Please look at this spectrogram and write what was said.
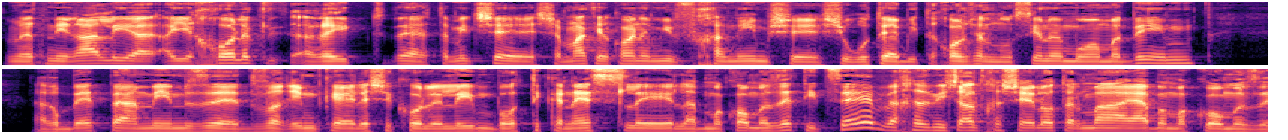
זאת אומרת, נראה לי היכולת, הרי אתה יודע, תמיד ששמעתי על כל מיני מבחנים ששירותי הביטחון שלנו עושים למועמדים, הרבה פעמים זה דברים כאלה שכוללים בוא תיכנס למקום הזה, תצא, ואחרי זה נשאל אותך שאלות על מה היה במקום הזה.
